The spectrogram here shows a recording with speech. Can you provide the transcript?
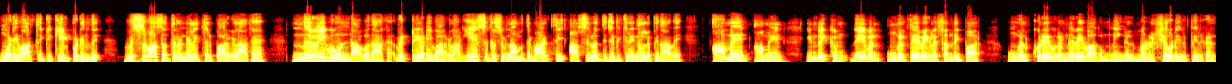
உம்முடைய வார்த்தைக்கு கீழ்ப்படிந்து விசுவாசத்தில் நிலைத்திருப்பார்களாக நிறைவு உண்டாவதாக வெற்றி அடைவார்களாக இயேசு கிறிஸ்துவின் நாமத்தில் வாழ்த்தி ஆசீர்வதித்து ஜெபிக்கிறேன். நல்ல பிதாவே ஆமேன் ஆமேன். இன்றைக்கும் தேவன் உங்கள் தேவைகளை சந்திப்பார். உங்கள் குறைவுகள் நிறைவாகும். நீங்கள் மகிழ்ச்சியோடு இருப்பீர்கள்.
